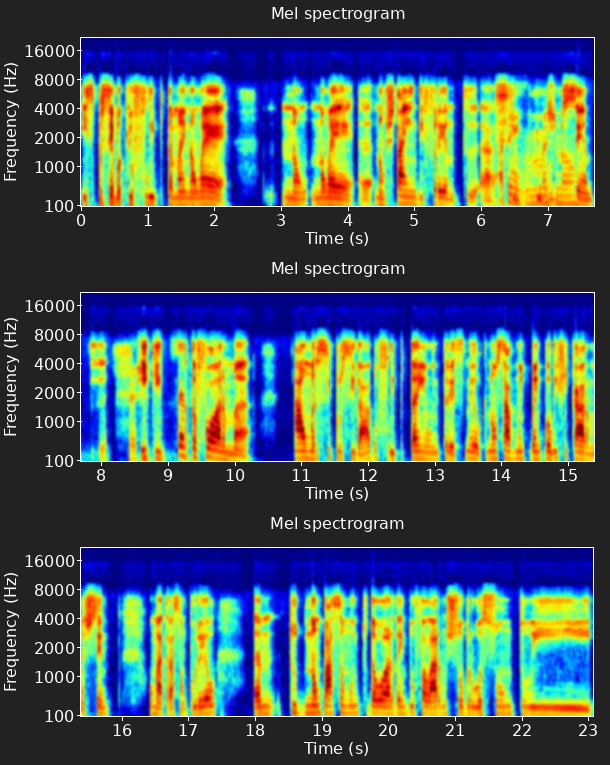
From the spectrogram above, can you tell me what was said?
e se perceba que o Felipe também não é não, não é não está indiferente à, Sim, àquilo que o não... sente e que de certa forma há uma reciprocidade, o Felipe tem um interesse nele que não sabe muito bem qualificar, mas sente uma atração por ele, um, tudo não passa muito da ordem do falarmos sobre o assunto e,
